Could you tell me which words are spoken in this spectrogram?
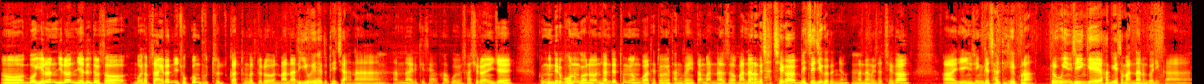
어 뭐 이런 이런 예를 들어서 뭐 협상이라든지 조건 부투 같은 것들은 만난 이후에 해도 되지 않아 음. 않나 이렇게 생각하고요. 사실은 이제 국민들이 보는 거는 현 대통령과 대통령 당선이 딱 만나서 만나는 것 자체가 메시지거든요. 음. 만나는 것 자체가 아 이제 인수인계 잘 되겠구나. 결국 인수인계 하기 위해서 만나는 거니까.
